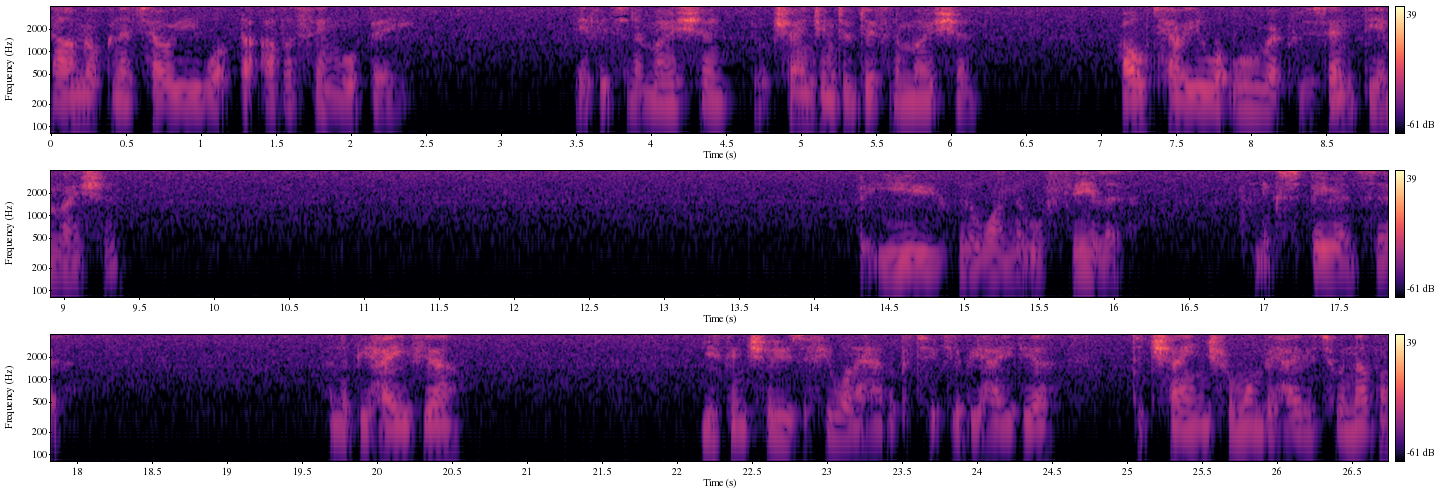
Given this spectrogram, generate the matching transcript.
Now I'm not going to tell you what the other thing will be. If it's an emotion, it will change into a different emotion. I'll tell you what will represent the emotion. You are the one that will feel it and experience it. And the behaviour, you can choose if you want to have a particular behaviour to change from one behaviour to another.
